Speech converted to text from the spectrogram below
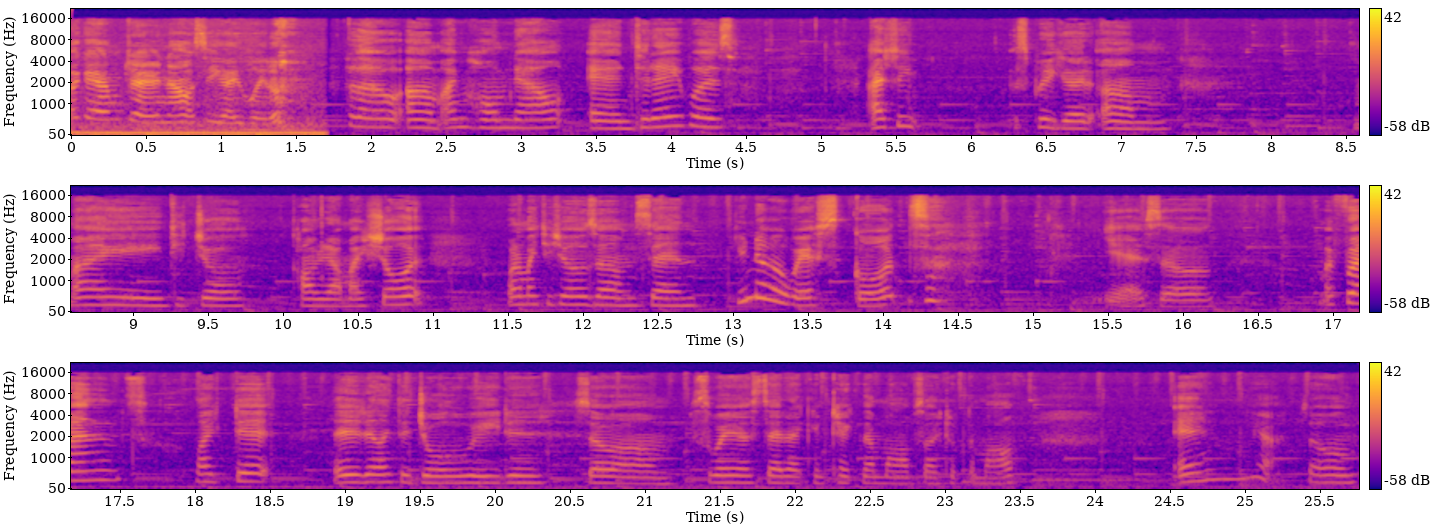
Okay, I'm Jaya now. I'll see you guys later. Hello, um, I'm home now, and today was actually it's pretty good. Um, my teacher commented on my short. One of my teachers um said, "You never wear skirts." yeah, so my friends liked it. They didn't like the jewelry, did- so um, Swaya said I can take them off, so I took them off. And yeah, so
